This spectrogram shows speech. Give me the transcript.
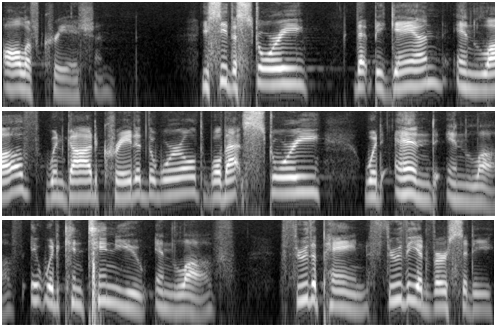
all of creation. You see, the story that began in love when God created the world, well, that story would end in love. It would continue in love. Through the pain, through the adversity,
